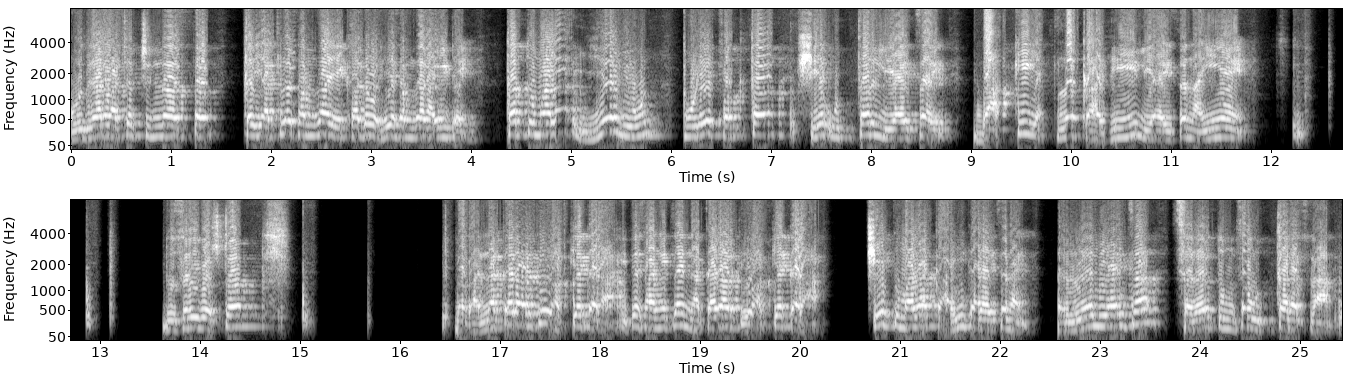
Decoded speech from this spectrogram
उद्गारवाचक चिन्ह असतं. तर यातलं समजा एखादं हे समजा राईट आहे तर तुम्हाला य लिहून पुढे फक्त हे उत्तर लिहायचं आहे बाकी यातलं काहीही लिहायचं नाहीये. दुसरी गोष्ट बघा नकारार्थी वाक्य करा. इथे सांगितलंय नकारार्थी वाक्य करा. हे तुम्हाला काही करायचं नाही. सरळ लिहायचं सरळ तुमचं उत्तर असणार.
